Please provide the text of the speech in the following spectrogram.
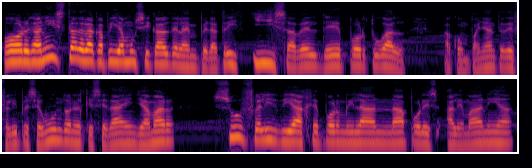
organista de la capilla musical de la emperatriz Isabel de Portugal, acompañante de Felipe II en el que se da en llamar su feliz viaje por Milán, Nápoles, Alemania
